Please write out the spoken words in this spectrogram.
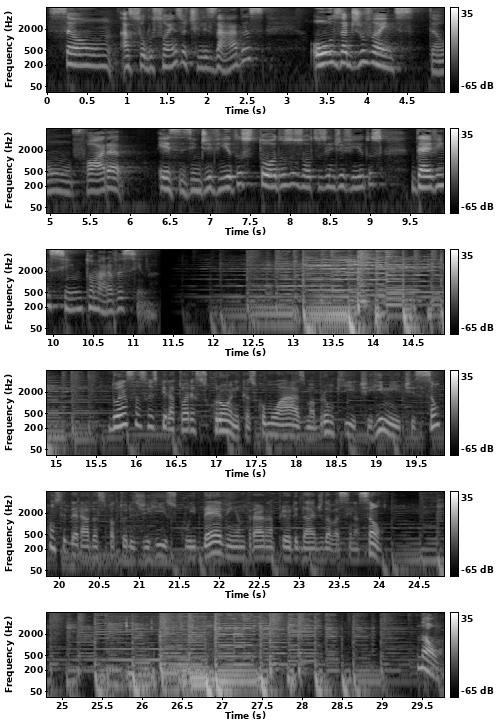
são as soluções utilizadas ou os adjuvantes. Então, fora esses indivíduos, todos os outros indivíduos devem sim tomar a vacina. Doenças respiratórias crônicas como asma, bronquite, rinite são consideradas fatores de risco e devem entrar na prioridade da vacinação? Não.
